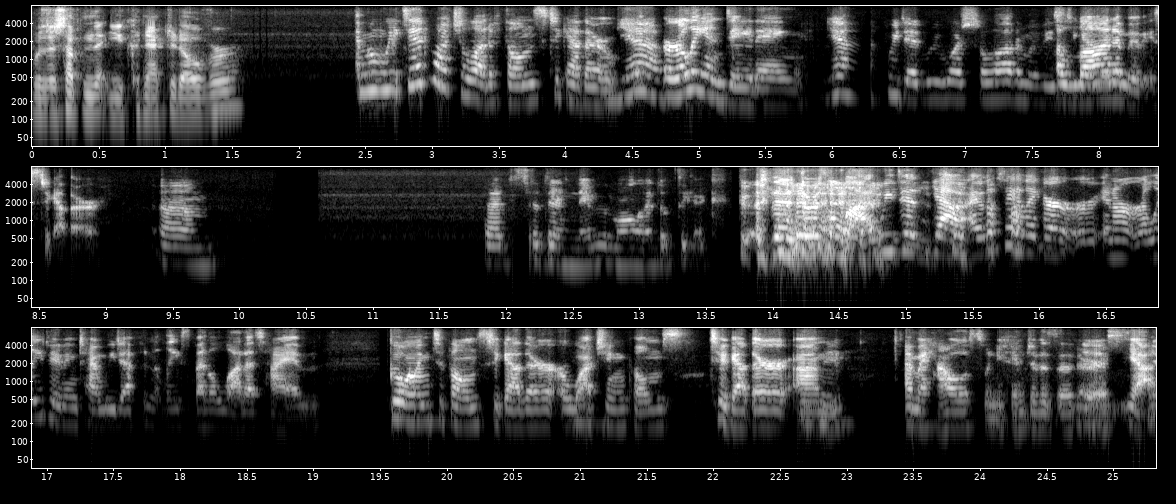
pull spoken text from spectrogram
Was there something that you connected over? I mean, we did watch a lot of films together. Yeah. Early in dating. Yeah, we did. We watched a lot of movies. A together. lot of movies together. Um, I had to sit there and name them all, I don't think I could. there was a lot. We did, yeah. I would say like our in our early dating time, we definitely spent a lot of time going to films together or watching films together um, Mhm. at my house when you came to visit. Or, Yes. yeah.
